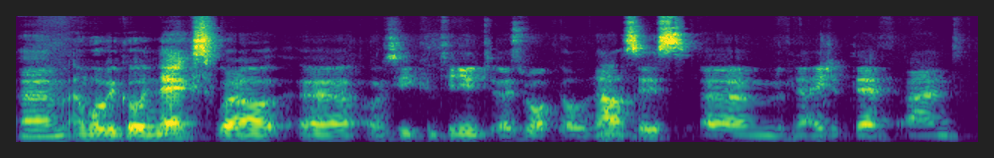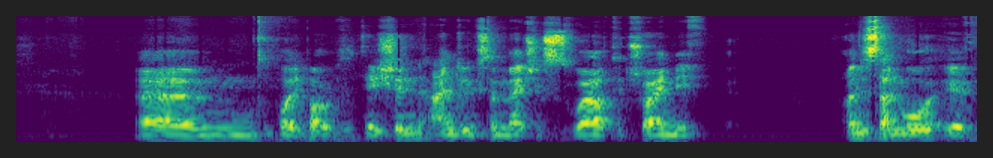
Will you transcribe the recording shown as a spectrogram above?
Um, and where we go next, well, uh, obviously continued as Rockwell analysis, um, looking at age of death and um, body part representation, and doing some metrics as well to try and if, understand more if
